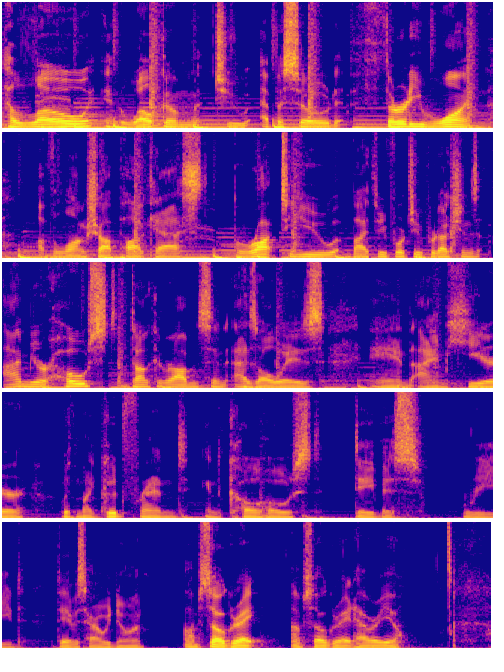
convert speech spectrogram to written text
Hello and welcome to episode 31 of the Long Shot Podcast, brought to you by 342 Productions. I'm your host, Duncan Robinson, as always, and I'm here with my good friend and co host, Davis Reed. Davis, how are we doing? I'm so great. I'm so great. How are you?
